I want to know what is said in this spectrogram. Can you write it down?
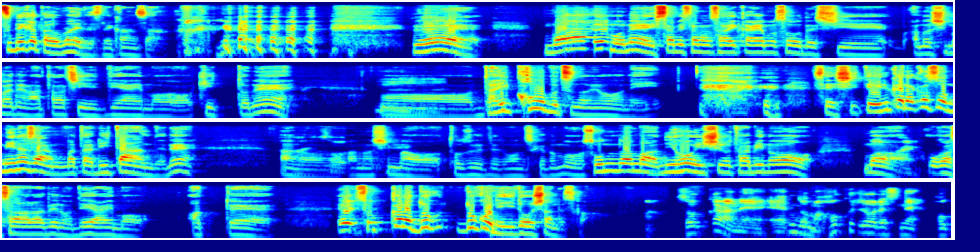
集め方うまいですね、菅さん。ねえ。まあでもね、久々の再会もそうですし、あの島での新しい出会いもきっとね、もう大好物のようにはい、接しているからこそ皆さんまたリターンでね、あの、はいあの島を訪れてると思うんですけども、そんなまあ日本一周の旅の、まあ、はい小笠原での出会いもあって、え、そこからど、どこに移動したんですか？あそこからね、えっ、と、うんまあ、北上ですね。北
